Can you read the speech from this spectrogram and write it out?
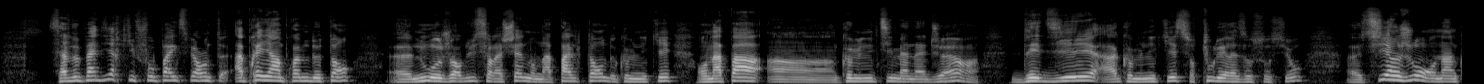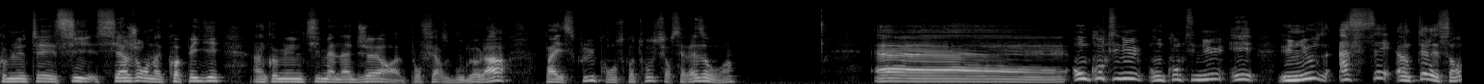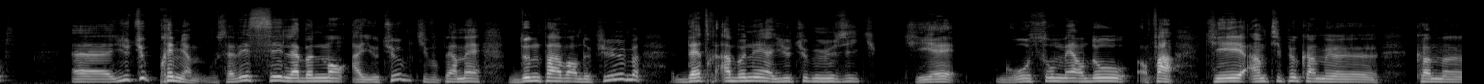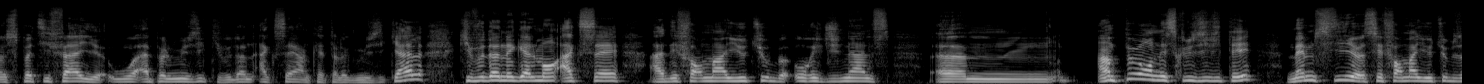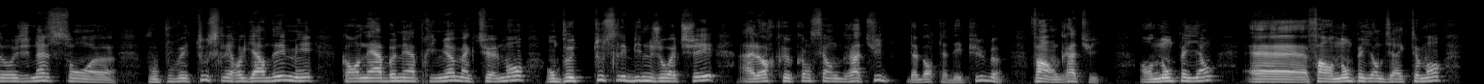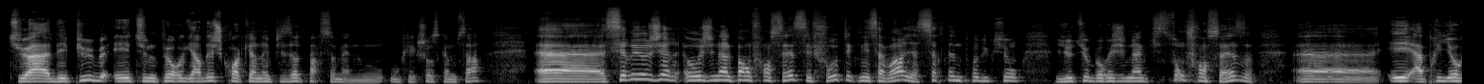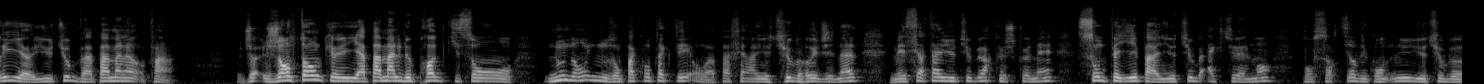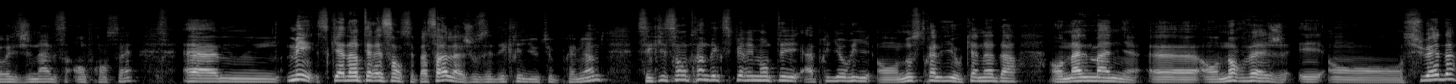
Ça ne veut pas dire qu'il faut pas expérimenter. Après, il y a un problème de temps. Euh, nous, aujourd'hui, sur la chaîne, on n'a pas le temps de communiquer. On n'a pas un community manager dédié à communiquer sur tous les réseaux sociaux. Euh, si un jour on a de quoi payer un community manager pour faire ce boulot-là, pas exclu qu'on se retrouve sur ces réseaux. Hein. Euh, on continue, on continue et une news assez intéressante euh, YouTube Premium, vous savez, c'est l'abonnement à YouTube qui vous permet de ne pas avoir de pub, d'être abonné à YouTube Music, qui est grosso merdo, enfin, qui est un petit peu comme, euh, euh, Spotify ou Apple Music qui vous donne accès à un catalogue musical, qui vous donne également accès à des formats YouTube Originals un peu en exclusivité même si euh, ces formats YouTube originaux sont, euh, vous pouvez tous les regarder, mais quand on est abonné à Premium actuellement, on peut tous les binge-watcher, alors que quand c'est en gratuit, d'abord tu as des pubs, enfin en gratuit, en non payant, enfin en non payant directement, tu as des pubs et tu ne peux regarder, je crois qu'un épisode par semaine ou, quelque chose comme ça. Euh, série originale pas en français, c'est faux, technique savoir. Il y a certaines productions YouTube originales qui sont françaises. Euh, et a priori, euh, YouTube va pas mal. Enfin, j'entends qu'il y a pas mal de prods qui sont nous, non, ils ne nous ont pas contactés. On va pas faire un YouTube original. Mais certains YouTubeurs que je connais sont payés par YouTube actuellement pour sortir du contenu YouTube original en français. Euh, mais ce qu'il y a d'intéressant, c'est pas ça. Là, je vous ai décrit YouTube Premium. C'est qu'ils sont en train d'expérimenter, a priori, en Australie, au Canada, en Allemagne, euh, en Norvège et en Suède,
